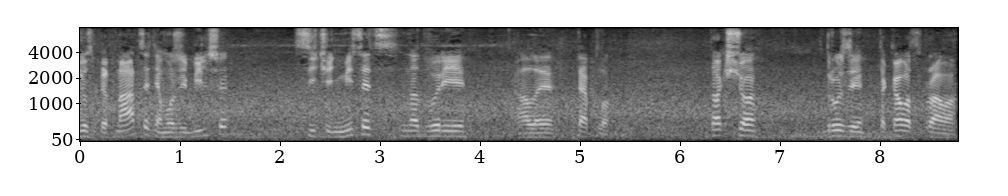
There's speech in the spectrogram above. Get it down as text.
плюс 15, а може і більше. Січень місяць на дворі, але тепло. Так що, друзі, така от справа.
